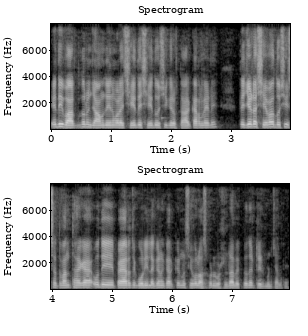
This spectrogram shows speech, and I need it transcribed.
ਇਹਦੀ ਵਾਰਦਾਤ ਨੂੰ ਅੰਜਾਮ ਦੇਣ ਵਾਲੇ 6 ਦੇ 6 ਦੋਸ਼ੀ ਗ੍ਰਿਫਤਾਰ ਕਰ ਲਏ ਨੇ। ਤੇ ਜਿਹੜਾ ਛੇਵਾਂ ਦੋਸ਼ੀ ਸਤਵੰਤ ਹੈਗਾ ਉਹਦੇ ਪੈਰ 'ਚ ਗੋਲੀ ਲੱਗਣ ਕਰਕੇ ਉਹਨੂੰ ਸਿਵਲ ਹਸਪੀਟਲ ਬਠਿੰਡਾ ਵਿਖੇ ਉਹਦਾ ਟ੍ਰੀਟਮੈਂਟ ਚੱਲ ਰਿਹਾ।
